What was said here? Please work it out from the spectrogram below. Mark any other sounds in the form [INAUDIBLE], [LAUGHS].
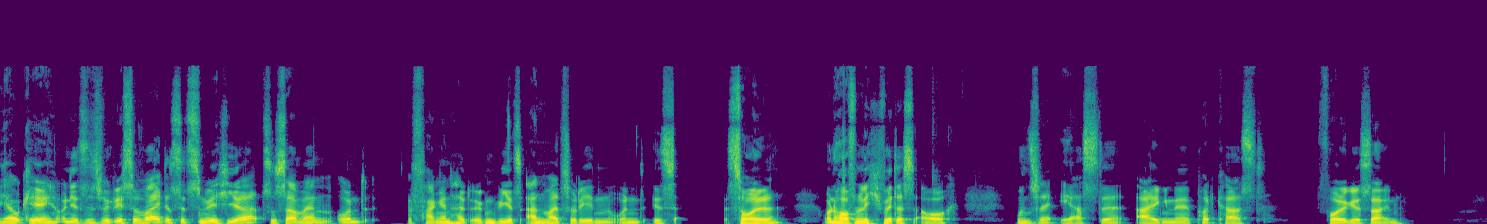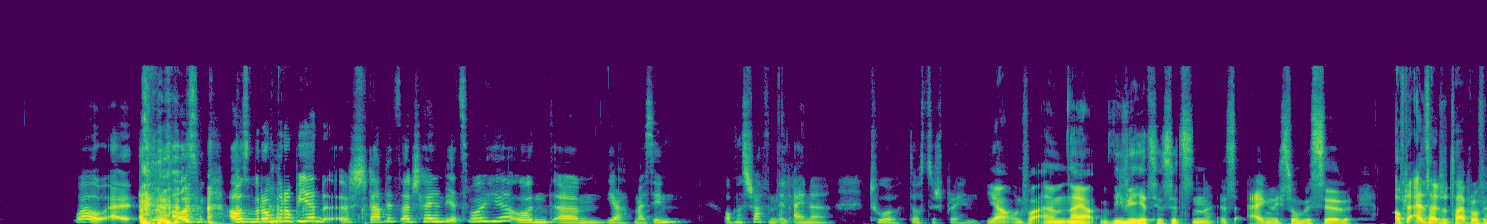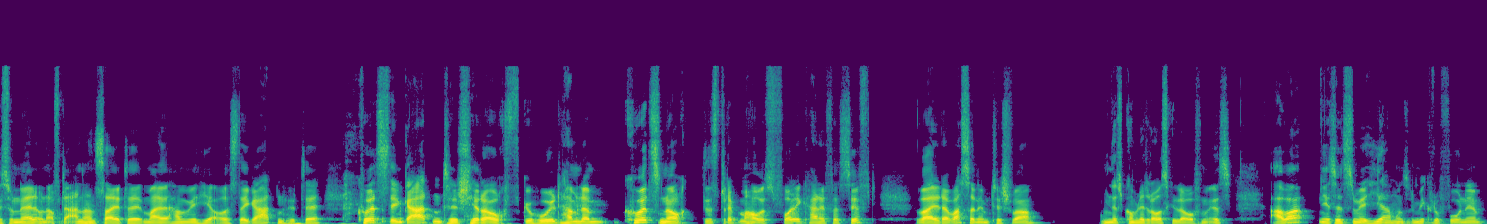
Ja, okay. Und jetzt ist es wirklich soweit. Jetzt sitzen wir hier zusammen und fangen halt irgendwie jetzt an, mal zu reden. Und es soll, und hoffentlich wird es auch, unsere erste eigene Podcast-Folge sein. Wow, äh, also aus, dem- [LAUGHS] Rumprobieren äh, startet es anscheinend jetzt wohl hier. Und ähm, ja, mal sehen, ob wir es schaffen, in einer Tour durchzusprechen. Ja, und vor allem, naja, wie wir jetzt hier sitzen, ist eigentlich so ein bisschen auf der einen Seite total professionell und auf der anderen Seite mal haben wir hier aus der Gartenhütte kurz den Gartentisch hier raufgeholt, haben dann kurz noch das Treppenhaus volle Kanne versifft, weil da Wasser an dem Tisch war und das komplett rausgelaufen ist. Aber jetzt sitzen wir hier, haben unsere Mikrofone,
